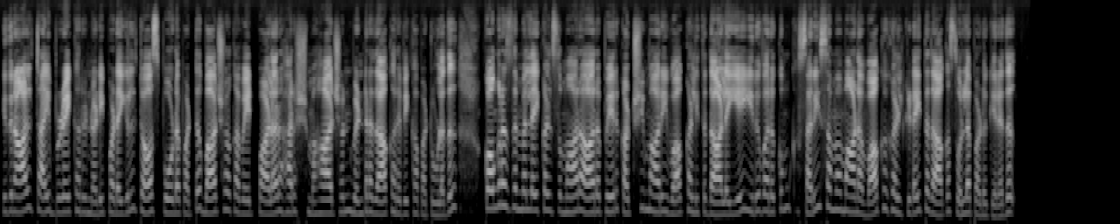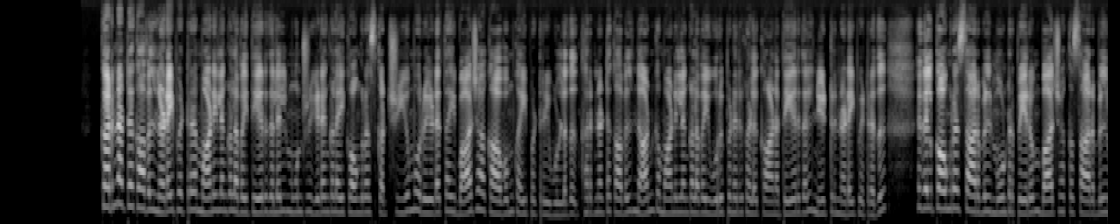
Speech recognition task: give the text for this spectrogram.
இதனால் டை பிரேக்கரின் அடிப்படையில் டாஸ் போடப்பட்டு தொகுதியிலிருந்து பாஜக வேட்பாளர் ஹர்ஷ் மகாஜன் வென்றதாக அறிவிக்கப்பட்டுள்ளது. காங்கிரஸ் எம்எல்ஏக்கள் சுமார் ஆறு பேர் கட்சி மாறி வாக்களித்ததாலேயே இருவருக்கும் சரிசமமான வாக்குகள் கிடைத்ததாக சொல்லப்படுகிறது. கர்நாடகாவில் நடைபெற்ற மாநிலங்களவை தேர்தலில் மூன்று இடங்களை காங்கிரஸ் கட்சியும் ஒரு இடத்தை பாஜகவும் கைப்பற்றியுள்ளது. கர்நாடகாவில் நான்கு மாநிலங்களவை உறுப்பினர்களுக்கான தேர்தல் நேற்று நடைபெற்றது. இதில் காங்கிரஸ் சார்பில் மூன்று பேரும் பாஜக சார்பில்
